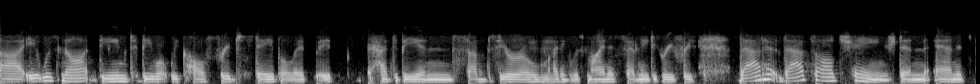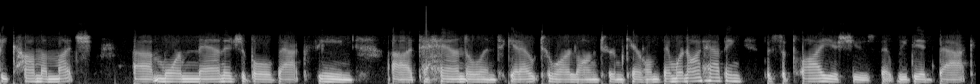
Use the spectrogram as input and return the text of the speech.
uh, it was not deemed to be what we call fridge stable. It, it had to be in sub-zero. Mm-hmm. I think it was minus 70 degree freeze. That that's all changed, and and it's become a much uh, more manageable vaccine uh, to handle and to get out to our long-term care homes. And we're not having the supply issues that we did back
